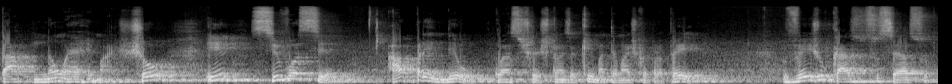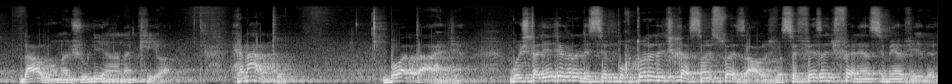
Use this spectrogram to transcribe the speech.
tá? Não erre mais. Show? E se você aprendeu com essas questões aqui, matemática para PEI, veja o caso de sucesso da aluna Juliana aqui, ó. Renato, boa tarde. Gostaria de agradecer por toda a dedicação em suas aulas. Você fez a diferença em minha vida.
